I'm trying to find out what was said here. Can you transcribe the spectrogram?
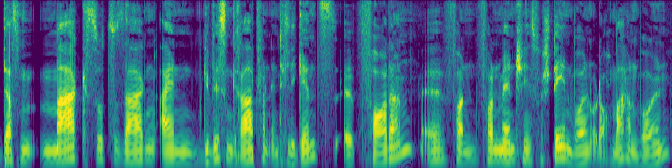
das mag sozusagen einen gewissen Grad von Intelligenz äh, fordern äh, von, von Menschen, die es verstehen wollen oder auch machen wollen.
